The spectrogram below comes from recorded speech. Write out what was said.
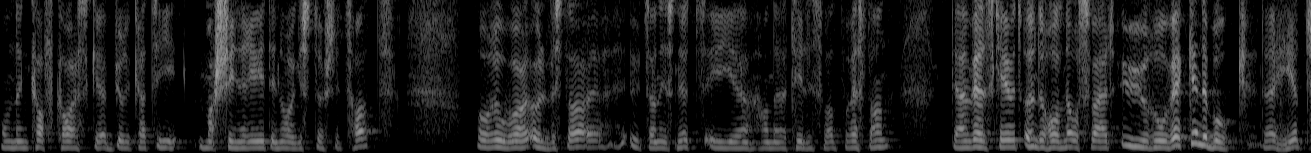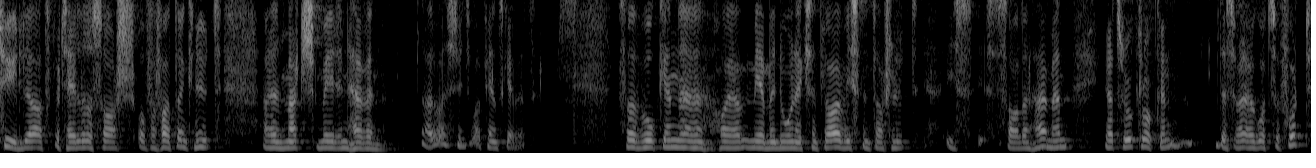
om den kafkarske byråkratimaskineriet i Norges største etat. Og Roar Ulvestad, Utdanningsnytt, i, uh, han er tillitsvalgt på Vestland. Det er en velskrevet, underholdende og svært urovekkende bok. Det er helt tydelig at forteller Sars og forfatteren Knut er en match made in heaven. Ja, det var, jeg synes det var pent skrevet. Så Boken uh, har jeg med meg noen eksemplarer hvis den tar slutt i salen her. Men jeg tror klokken dessverre har gått så fort.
